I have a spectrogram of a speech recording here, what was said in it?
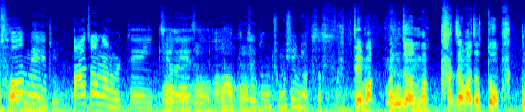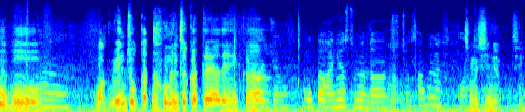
처음에 서울도 빠져나올 때 이케아에서 어, 어, 어, 아 어, 그때 어. 너무 정신이 없었어. 그때 막 완전 막 가자마자 또 바꾸고 응. 막 왼쪽 갔다 오른쪽 갔다 해야 되니까 맞아. 오빠 아니었으면 나 진짜 사고 났을 것 같아. 정신이 없지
